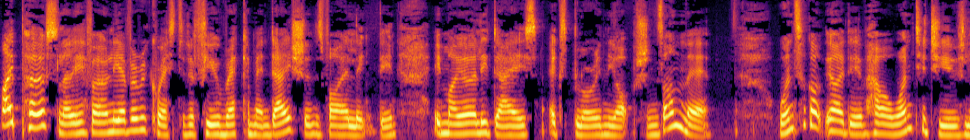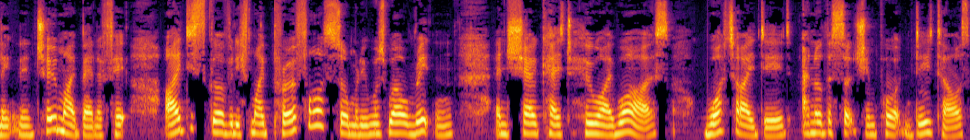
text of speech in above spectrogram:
I personally have only ever requested a few recommendations via LinkedIn in my early days exploring the options on there. Once I got the idea of how I wanted to use LinkedIn to my benefit, I discovered if my profile summary was well written and showcased who I was, what I did, and other such important details,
